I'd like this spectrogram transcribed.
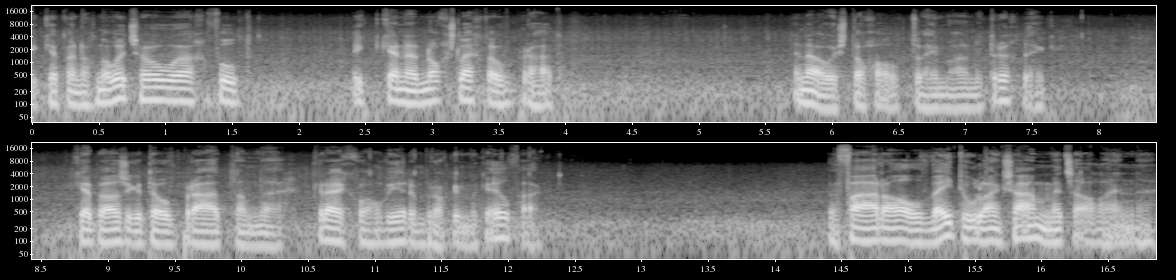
Ik heb me nog nooit zo uh, gevoeld. Ik kan er nog slecht over praten. En nou is het toch al twee maanden terug, denk ik. Ik heb, als ik het over praat, dan uh, krijg ik gewoon weer een brok in mijn keel vaak. We varen al weet hoe lang samen met z'n allen en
